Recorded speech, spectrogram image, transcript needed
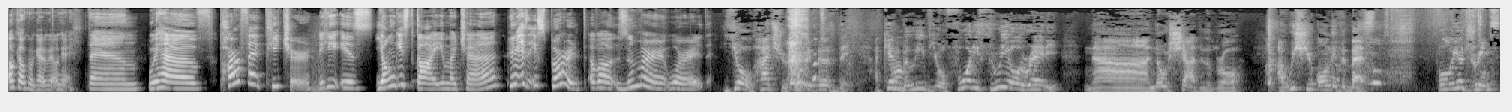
Okay, okay, okay, okay, okay. Then we have perfect teacher. He is youngest guy in my chat. He is expert about Zoomer word. Yo, Hachu, happy birthday. I can't Oh. believe you're 43 already. Nah, no shot, little bro. I wish you only the best. Follow your dreams,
